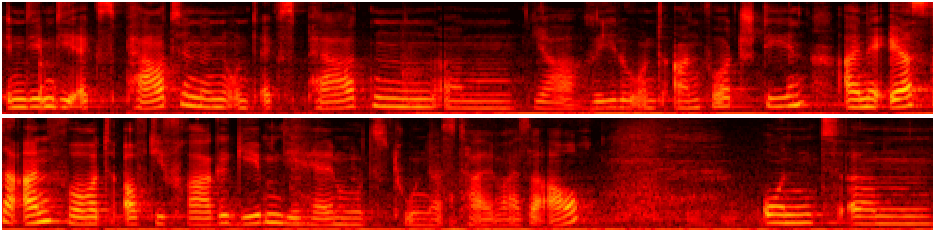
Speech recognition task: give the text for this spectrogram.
in dem die Expertinnen und Experten ähm, ja, Rede und Antwort stehen, eine erste Antwort auf die Frage geben, die Helmuts tun das teilweise auch. Und ähm,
